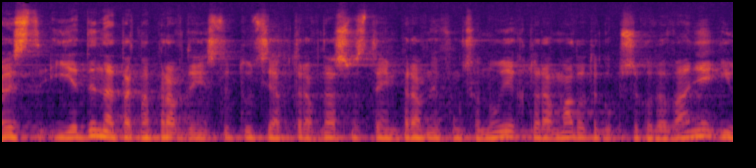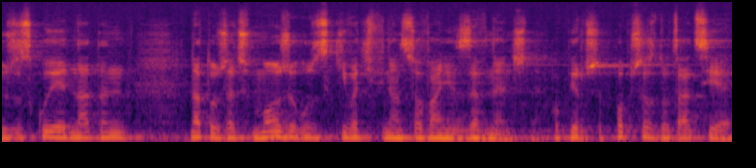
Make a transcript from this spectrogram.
To jest jedyna tak naprawdę instytucja, która w naszym systemie prawnym funkcjonuje, która ma do tego przygotowanie i uzyskuje na, ten, na tą rzecz, może uzyskiwać finansowanie zewnętrzne. Po pierwsze poprzez dotacje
